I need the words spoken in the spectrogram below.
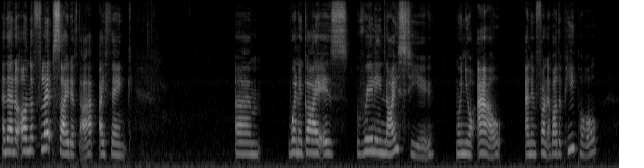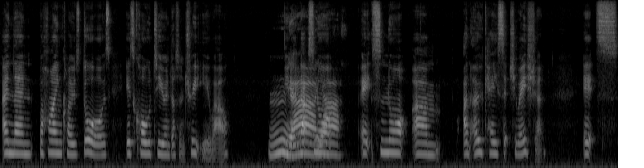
And then on the flip side of that, I think um, when a guy is really nice to you when you're out and in front of other people, and then behind closed doors is cold to you and doesn't treat you well. Mm, You know, yeah, that's not- yeah. It's not um, an okay situation. It's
